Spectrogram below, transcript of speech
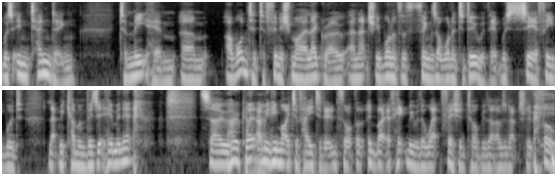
was intending to meet him, um, I wanted to finish my Allegro, and actually, one of the things I wanted to do with it was see if he would let me come and visit him in it. so, Okay, well, I mean, he might have hated it and thought that it might have hit me with a wet fish and told me that I was an absolute fool.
